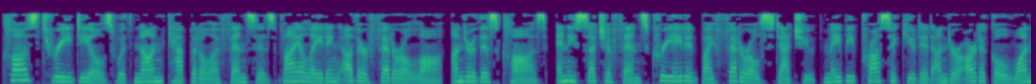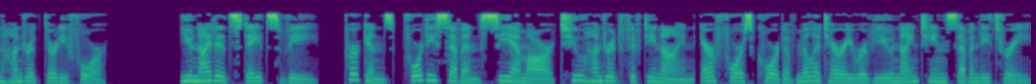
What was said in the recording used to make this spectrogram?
Clause 3 deals with non-capital offenses violating other federal law. Under this clause, any such offense created by federal statute may be prosecuted under Article 134. United States v. Perkins, 47 CMR 259 Air Force Court of Military Review 1973.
